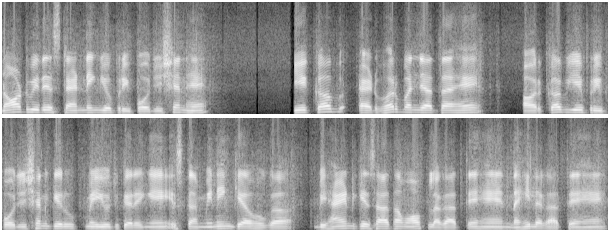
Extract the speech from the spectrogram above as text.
नॉट विद ए स्टैंडिंग जो प्रीपोजिशन है, ये कब एडवर्ब बन जाता है और कब ये प्रीपोजिशन के रूप में यूज़ करेंगे, इसका मीनिंग क्या होगा बिहाइंड के साथ हम ऑफ़ लगाते हैं, नहीं लगाते हैं,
